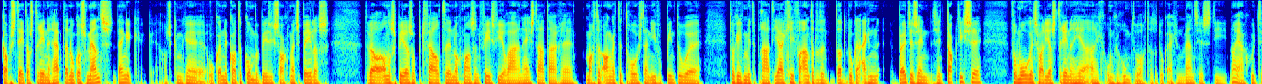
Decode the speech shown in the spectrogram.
capaciteit als trainer hebt. En ook als mens, denk ik, als ik hem uh, ook in de catacombe bezig zag met spelers. Terwijl andere spelers op het veld uh, nogmaals een feestvier waren. En hij staat daar Martin Anger te troosten en Ivo Pinto toch even mee te praten. Ja, ik geef wel aan dat het, dat ook een, een, buiten zijn, zijn tactische vermogens waar hij als trainer heel erg om geroemd wordt. Dat het ook echt een mens is die, nou ja, goed,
